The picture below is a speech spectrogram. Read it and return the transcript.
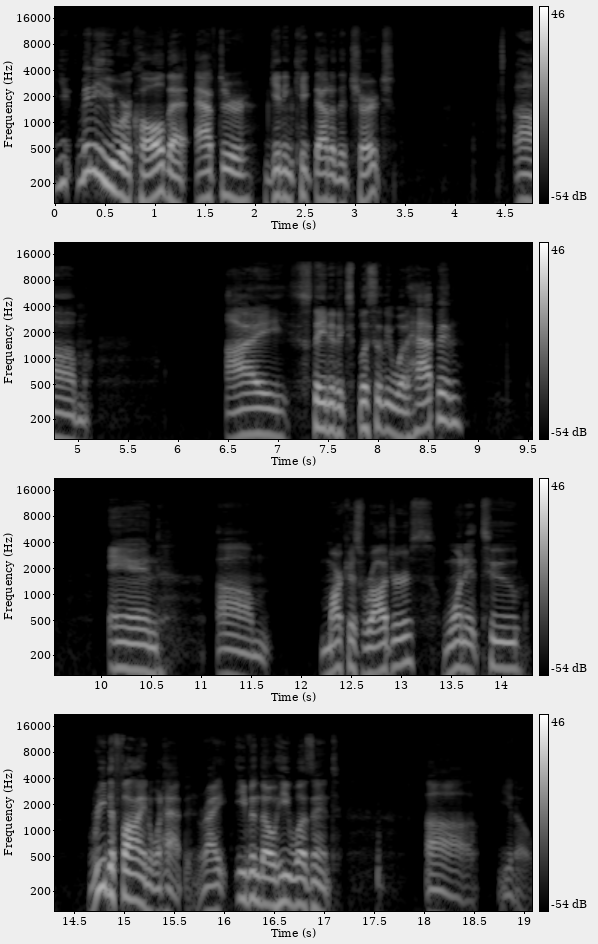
you, many of you recall that after getting kicked out of the church, um, I stated explicitly what happened, and um, Marcus Rogers wanted to redefine what happened, right? Even though he wasn't, uh, you know,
